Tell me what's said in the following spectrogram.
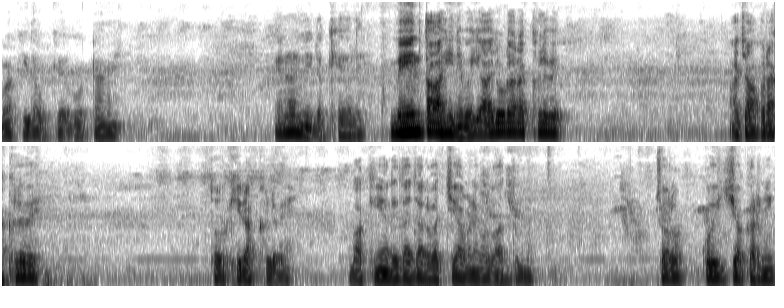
ਬਾਕੀ ਤਾਂ ਓਕੇ ਰਿਪੋਰਟਾਂ ਨੇ। ਇਹਨਾਂ ਨੇ ਨਹੀਂ ਰੱਖੇ ਹਲੇ। ਮੇਨ ਤਾਂ ਆਹੀ ਨੇ ਬਈ ਆ ਜੋੜਾ ਰੱਖ ਲਵੇ। ਆ ਚਾਪ ਰੱਖ ਲਵੇ। ਸੁਰਖੀ ਰੱਖ ਲਵੇ। ਬਾਕੀਆਂ ਦੇ ਤਾਂ ਚੱਲ ਬੱਚੇ ਆਪਣੇ ਕੋਲ ਵਾਧੂ ਨੇ। ਚਲੋ, ਕੋਈ ਚੱਕਰ ਨਹੀਂ।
